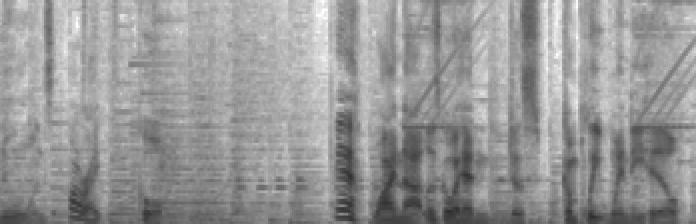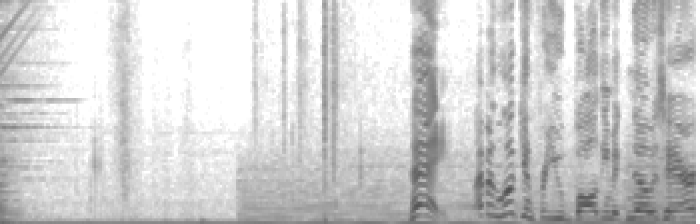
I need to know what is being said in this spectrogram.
new ones. Alright, cool. Eh, why not? Let's go ahead and just complete Windy Hill. Hey, I've been looking for you, Baldy McNosehair.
